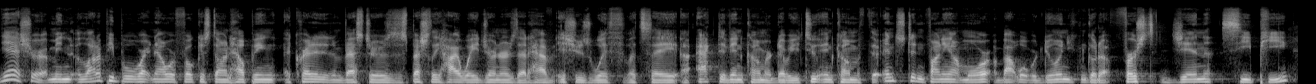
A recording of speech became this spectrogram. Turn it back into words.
Yeah, sure. I mean, a lot of people right now we're focused on helping accredited investors, especially high wage earners that have issues with, let's say, uh, active income or W 2 income. If they're interested in finding out more about what we're doing, you can go to firstgencp.com dot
